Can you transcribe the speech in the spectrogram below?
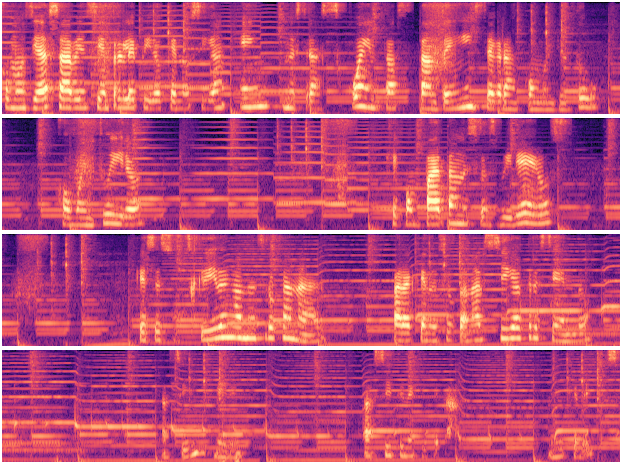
como ya saben, siempre le pido que nos sigan en nuestras cuentas, tanto en Instagram como en YouTube, como en Twitter, que compartan nuestros videos, que se suscriben a nuestro canal para que nuestro canal siga creciendo. Así, miren, así tiene que quedar. Miren qué belleza.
